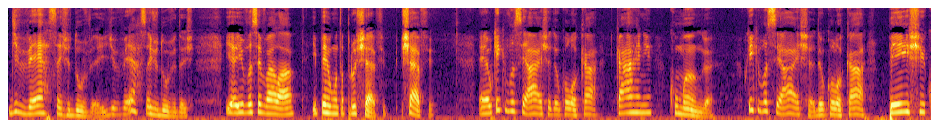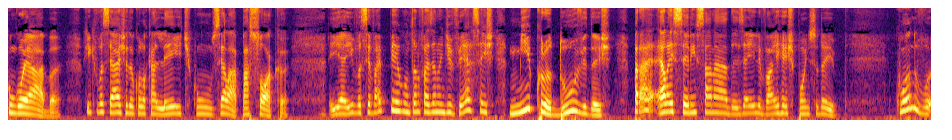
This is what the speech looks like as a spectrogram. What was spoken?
diversas dúvidas, diversas dúvidas. E aí você vai lá e pergunta para o chefe: chefe, é, o que, que você acha de eu colocar carne com manga? O que, que você acha de eu colocar peixe com goiaba? O que, que você acha de eu colocar leite com, sei lá, paçoca? E aí você vai perguntando, fazendo diversas micro dúvidas para elas serem sanadas. E aí ele vai e responde isso daí. Quando,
